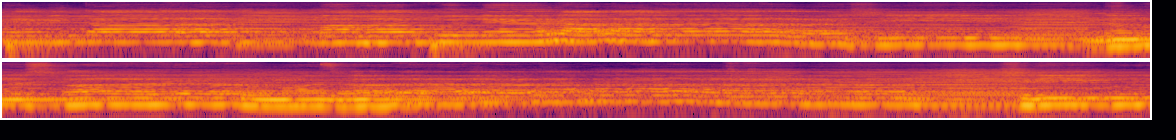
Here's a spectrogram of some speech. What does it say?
ठविता महापुण्यराशी नमस्कार माझा। श्री गुरु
